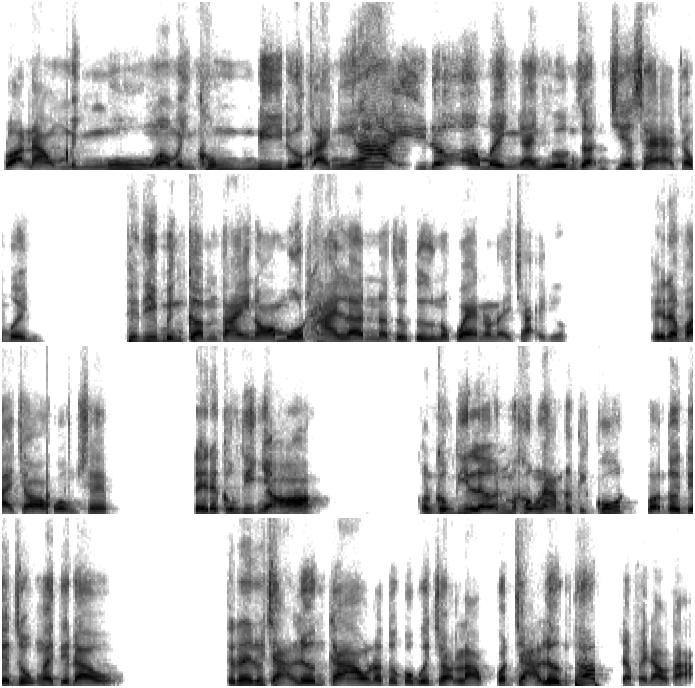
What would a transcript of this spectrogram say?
Đoạn nào mình ngu mà mình không đi được anh ấy lại đỡ mình. Anh hướng dẫn chia sẻ cho mình. Thế thì mình cầm tay nó một hai lần là từ từ nó quen nó lại chạy được đấy là vai trò của ông sếp. Đấy là công ty nhỏ. Còn công ty lớn mà không làm được thì cút. Bọn tôi tuyển dụng ngay từ đầu. Cái này nó trả lương cao là tôi có quyền chọn lọc. Còn trả lương thấp là phải đào tạo.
